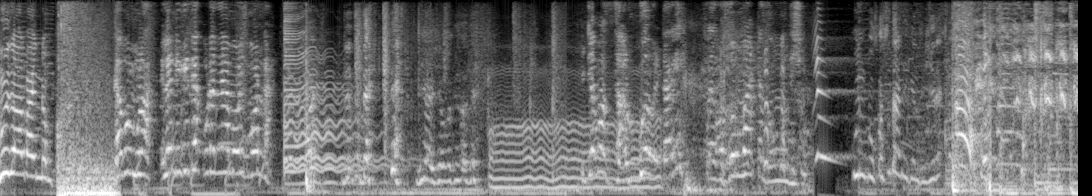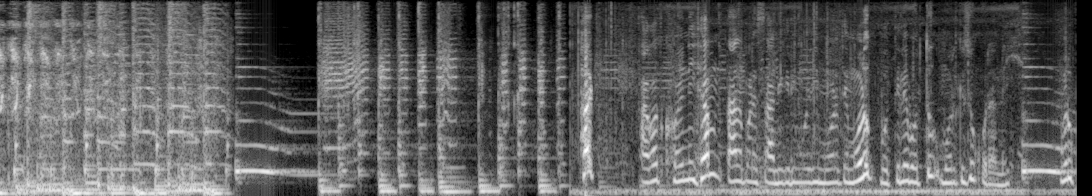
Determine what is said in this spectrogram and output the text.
মুই যাওয়ার বাইন্দম যাব মুড়া এলে নিকি দেখ কুড়ে যায় মরিস বল না। দে দে দে দে দিয়ে আইসো দে এটা আমার জারুয়া বেটা রে মুসলমান একটা জন্ম দিছো। কোন বোকাছে দাঁড়িয়ে কেন তুই রে আগত খৈনি খাম তারপরে কিনি মরি মরতে মরুক ভর্তিলে ভর্তু মোর কিছু করার নেই। মরুক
